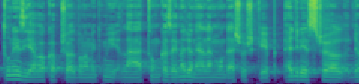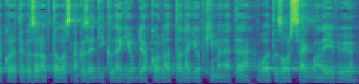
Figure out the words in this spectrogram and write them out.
Tunéziával kapcsolatban, amit mi látunk, az egy nagyon ellenmondásos kép. Egyrésztről gyakorlatilag az arab tavasznak az egyik legjobb gyakorlata, a legjobb kimenete volt az országban lévő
